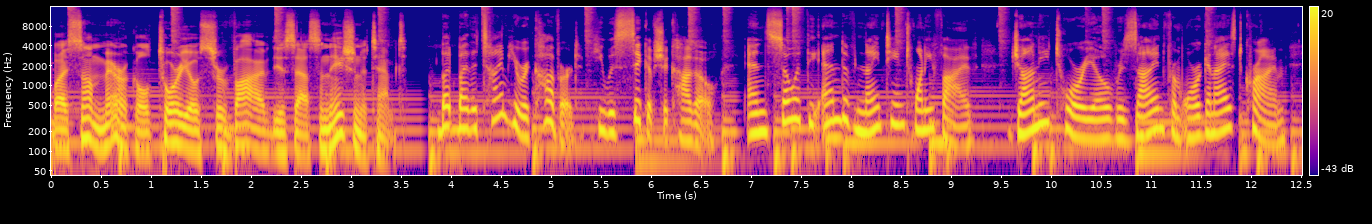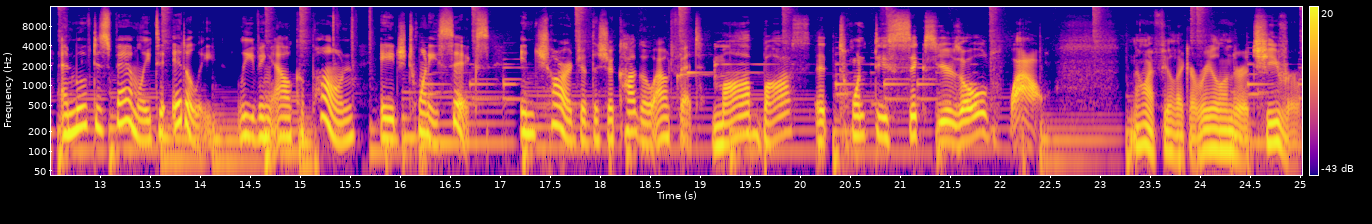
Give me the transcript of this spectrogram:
By some miracle, Torrio survived the assassination attempt. But by the time he recovered, he was sick of Chicago. And so at the end of 1925, Johnny Torrio resigned from organized crime and moved his family to Italy, leaving Al Capone, age 26, in charge of the Chicago outfit. Mob boss at 26 years old? Wow. Now I feel like a real underachiever.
